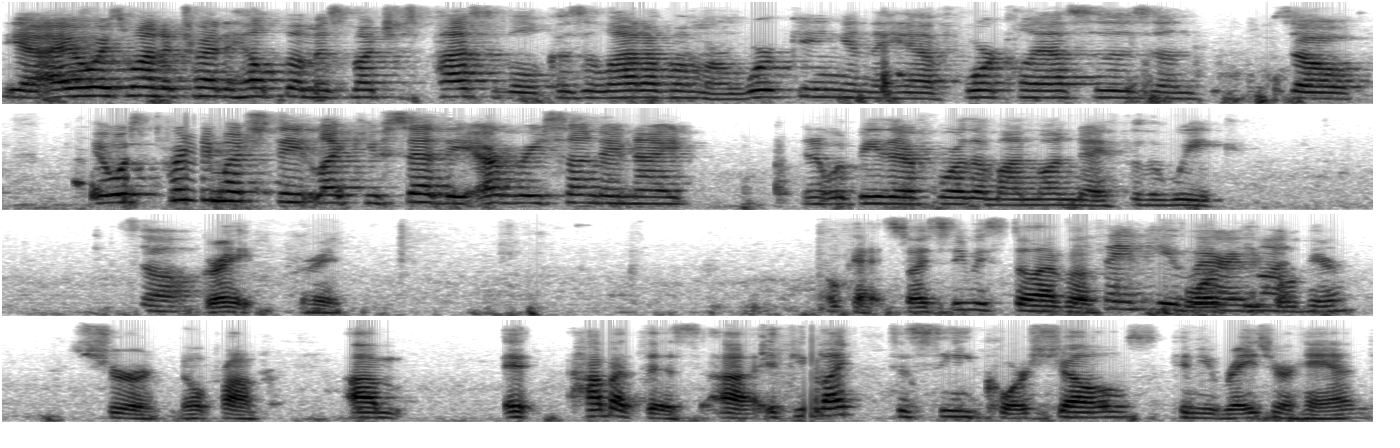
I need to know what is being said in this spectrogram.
Yeah, I always want to try to help them as much as possible because a lot of them are working and they have four classes and so it was pretty much the, like you said, the every Sunday night and it would be there for them on Monday for the week. So, great, great. Okay, so I see we still have a thank you four very people much. here. Sure, no problem. Um, it, how about this? Uh, if you'd like to see course shells, can you raise your hand?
